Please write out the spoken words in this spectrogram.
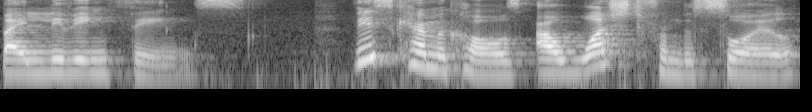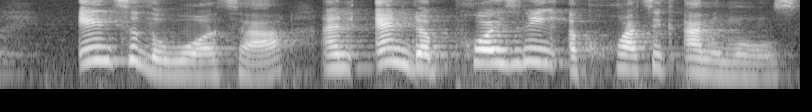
by living things. These chemicals are washed from the soil into the water and end up poisoning aquatic animals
